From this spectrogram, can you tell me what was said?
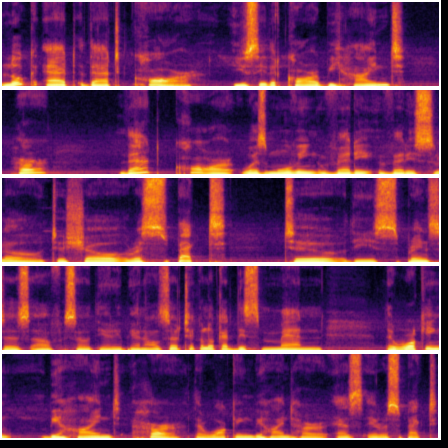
look at that car. You see that car behind her? That car was moving very very slow to show respect to these princes of Saudi Arabia. And also take a look at this man. They're walking behind her. They're walking behind her as a respect.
